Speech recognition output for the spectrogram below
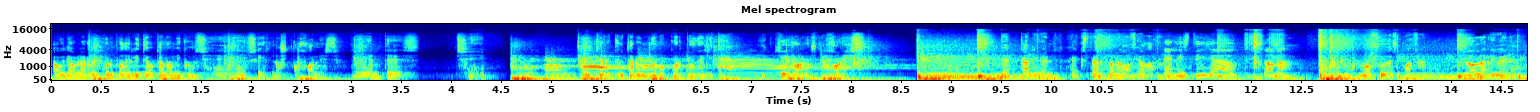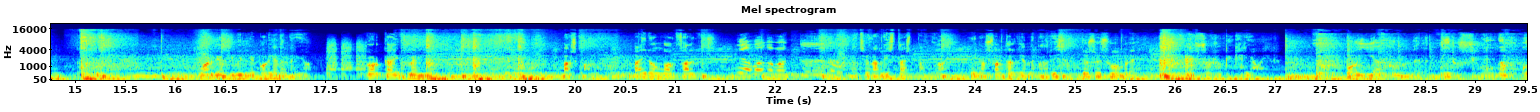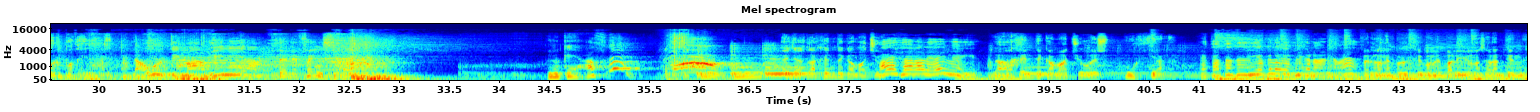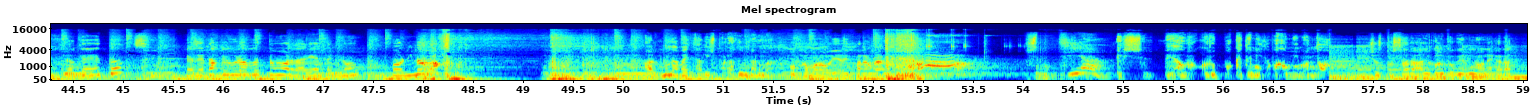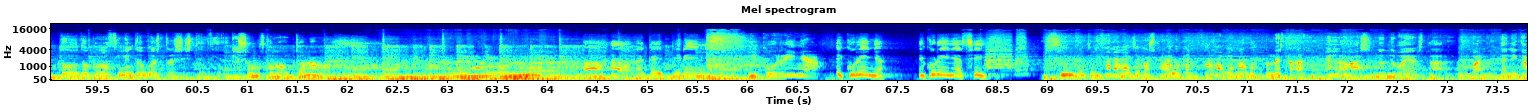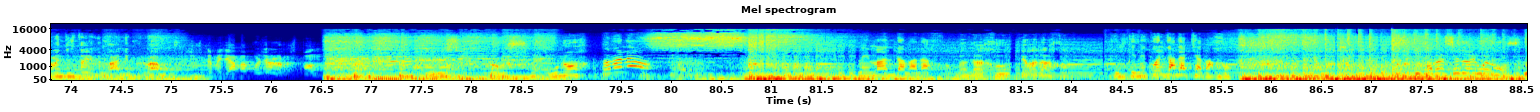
¿Ha oído hablar del cuerpo de élite autonómico? Sí. Sí, los cojones. ¿Mientes? Sí. Hay que reclutar un nuevo cuerpo de élite. Y quiero a los mejores. Pep Canivel, experto negociador. ¿Eh, listillo? Toma. Mosu de Escuadra. Lola Rivera. Guardia Civil de Coria del Río. Gorka Izmendi. Vasco. Byron González. Bandera. Nacionalista español. Y nos falta alguien de Madrid. Yo soy su hombre. Eso es lo que quería oír. La última línea de defensa. ¿Pero qué hace? Ella es la gente Camacho. Va a dejar a leerme. La gente Camacho es murciana. De día que le voy a explicar nada más. Perdone, pero es que con el palillo no se la entiende. ¿Lo que es esto? Sí. Que se te ha figurado que tú mordavientes, ¿no? Pues no. ¿Alguna vez ha disparado un arma? Pues ¿cómo lo voy a disparar una Hostia. Es el peor grupo que he tenido bajo mi mando. Si os pasara algo, el gobierno negará todo conocimiento de vuestra existencia. Que somos como autónomos. Ah, la caipiriña. ¡Y curriña! Y curiña. Y curiña, sí. Siempre utilizan a gallegos para localizar la llamada. ¿Dónde estás? En la base, ¿en dónde voy a estar? Bueno, técnicamente estoy en el baño, pero vamos. Si usted me llama, pues yo le respondo. Tres, dos, uno. ¡Vámonos! Me manda Badajo, Badajo, ¿qué badajo? el que me cuelga de aquí abajo. A ver si no hay huevos.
